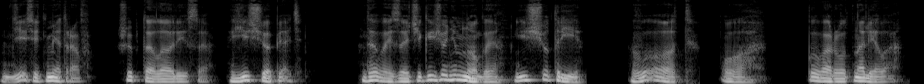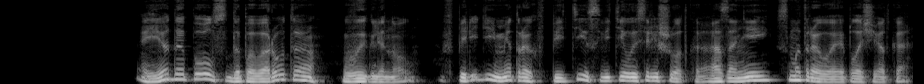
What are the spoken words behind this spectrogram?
«Десять метров», — шептала Алиса. «Еще пять. Давай, зайчик, еще немного. Еще три. Вот. О, поворот налево». Я дополз до поворота, выглянул. Впереди метрах в пяти светилась решетка, а за ней смотровая площадка.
